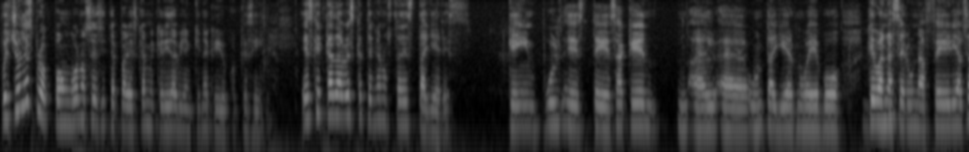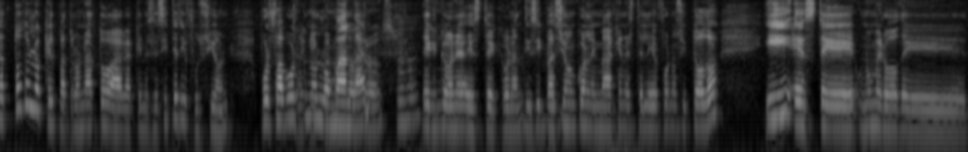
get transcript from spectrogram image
Pues yo les propongo, no sé si te parezca, mi querida Bianquina, que yo creo que sí, es que cada vez que tengan ustedes talleres, que impul este, saquen al, un taller nuevo, que van a hacer una feria, o sea, todo lo que el patronato haga que necesite difusión, por favor que nos lo mandan eh, con, este, con anticipación, con las imágenes, teléfonos y todo, y este número de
